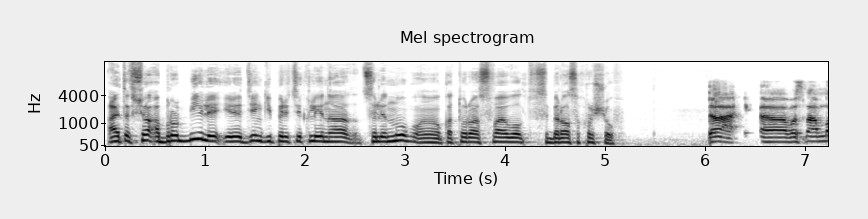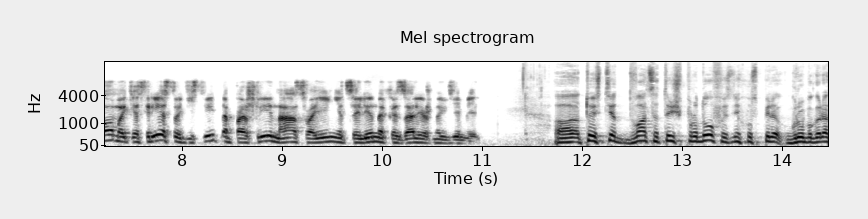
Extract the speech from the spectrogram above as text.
А это все обрубили или деньги перетекли на целину, э, которую осваивал, собирался Хрущев? Да, в основном эти средства действительно пошли на освоение целинных и залежных земель. А, то есть те 20 тысяч прудов, из них успели, грубо говоря,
